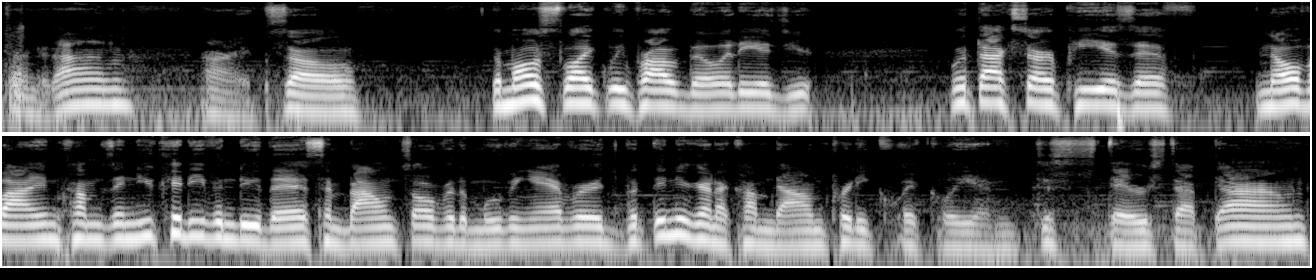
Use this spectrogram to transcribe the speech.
turn it on. All right, so the most likely probability is you, with XRP is if no volume comes in, you could even do this and bounce over the moving average, but then you're to come down pretty quickly and just stair step down.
